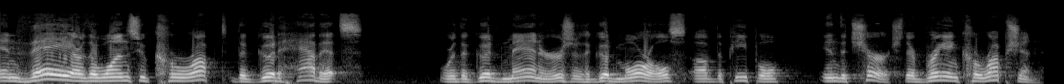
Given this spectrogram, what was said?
and they are the ones who corrupt the good habits or the good manners or the good morals of the people in the church. They're bringing corruption.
